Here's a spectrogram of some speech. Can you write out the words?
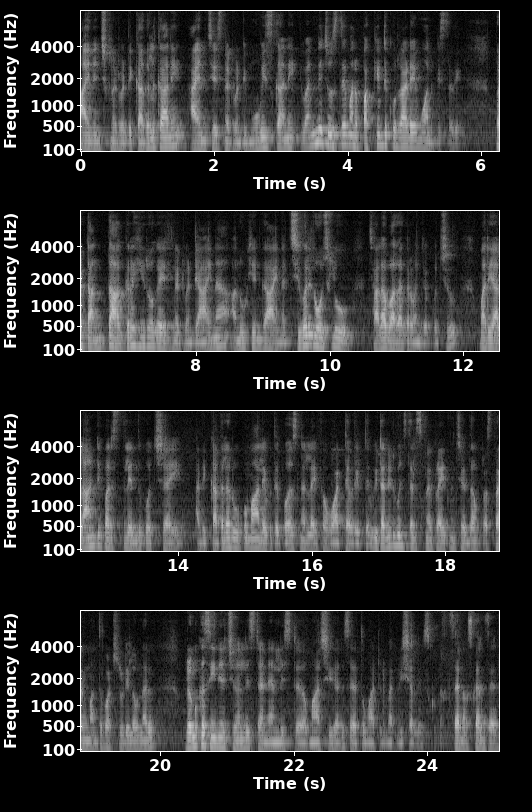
ఆయన ఎంచుకున్నటువంటి కథలు కానీ ఆయన చేసినటువంటి మూవీస్ కానీ ఇవన్నీ చూస్తే మన పక్కింటి కుర్రాడేమో అనిపిస్తుంది. బట్ అంత అగ్ర హీరోగా ఎదిగినటువంటి ఆయన అనూహ్యంగా ఆయన చివరి రోజులు చాలా బాధాకరం అని చెప్పొచ్చు. మరి అలాంటి పరిస్థితులు ఎందుకు వచ్చాయి? అది కథల రూపమా లేకపోతే పర్సనల్ లైఫా వాట్ ఎవర్ ఇట్ వీటన్నిటి గురించి తెలుసుకునే ప్రయత్నం చేద్దాం. ప్రస్తుతానికి మనతో పాటు స్టూడియోలో ఉన్నారు ప్రముఖ senior journalist and analyst Maharshi garu. సార్తో మాట్లాడి మరి విషయాలు తెలుసుకుందాం. సార్ నమస్కారం సార్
